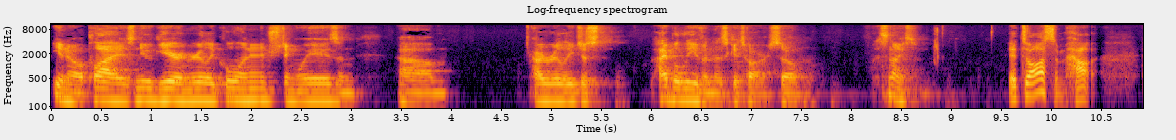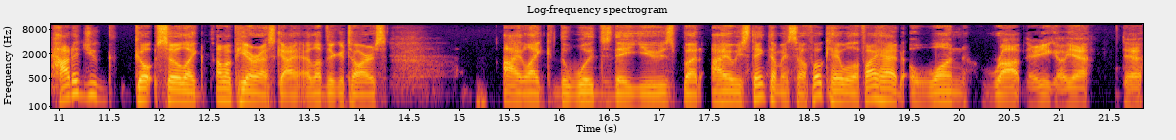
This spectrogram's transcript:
you know applies new gear in really cool and interesting ways. And um, i really just i believe in this guitar so it's nice it's awesome how how did you go so like i'm a prs guy i love their guitars i like the woods they use but i always think to myself okay well if i had a one rob there you go yeah yeah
